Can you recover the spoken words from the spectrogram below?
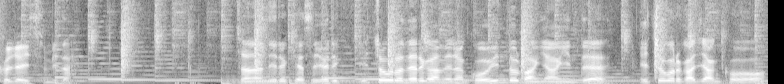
걸려 있습니다. 저는 이렇게 해서 여기 이쪽으로 내려가면은 고인돌 방향인데 이쪽으로 가지 않고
